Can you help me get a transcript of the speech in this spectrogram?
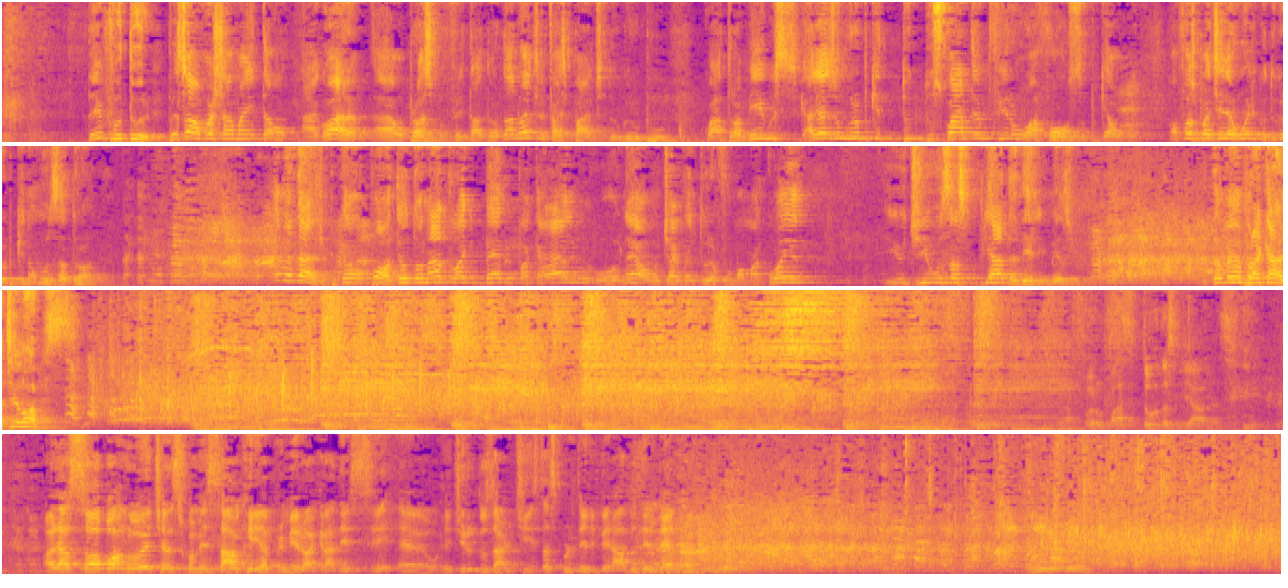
Tem futuro. Pessoal, vou chamar então agora ah, o próximo fritador da noite. Ele faz parte do grupo Quatro Amigos. Aliás, um grupo que do- dos quatro eu prefiro o Afonso, porque é o, o Afonso Padilha é o único do grupo que não usa droga. É verdade, porque pô, tem o Donato lá que bebe pra caralho, o, né, o Thiago Ventura fuma maconha e o Di usa as piadas dele mesmo. Então venha pra cá, Di Lopes. Quase todas as piadas. Olha só, boa noite. Antes de começar, eu queria primeiro agradecer é, o Retiro dos Artistas por ter liberado o Dedé para vir hoje.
